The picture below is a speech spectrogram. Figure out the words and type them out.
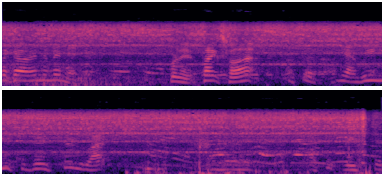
Another go in a minute. Brilliant. Thanks for that. Said, yeah, we used to do two laps, and then I think these two.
